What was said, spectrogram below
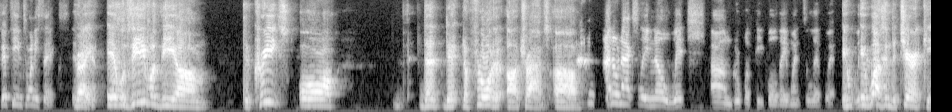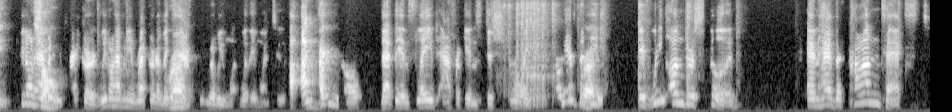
1526. right, it was either the, um, the Creeks or the, the, the Florida uh, tribes. Uh, I don't actually know which um, group of people they went to live with. it, it wasn't the Cherokee. We don't have So- any record. We don't have any record of Right. exactly where we went, where they went to. I, I, I, We know that the enslaved Africans destroyed. So here's the Right. deal: if we understood and had the context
